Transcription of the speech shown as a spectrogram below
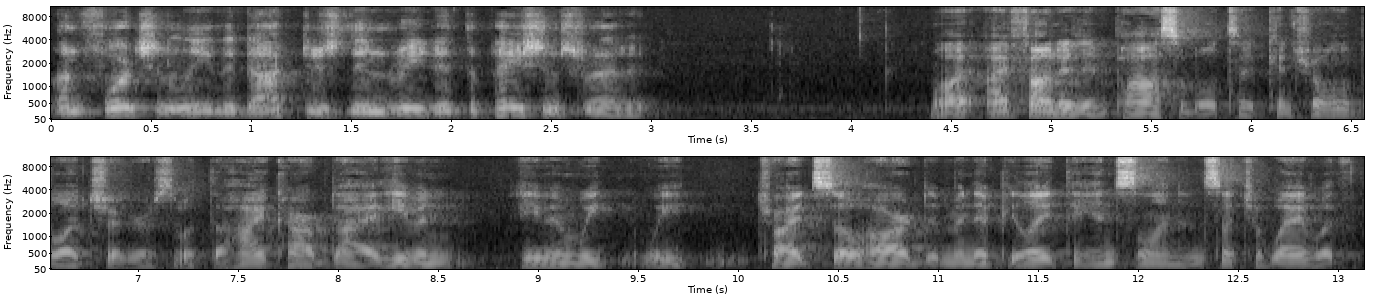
unfortunately, the doctors didn't read it, the patients read it. Well, I, I found it impossible to control the blood sugars with the high carb diet. Even even we we tried so hard to manipulate the insulin in such a way with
